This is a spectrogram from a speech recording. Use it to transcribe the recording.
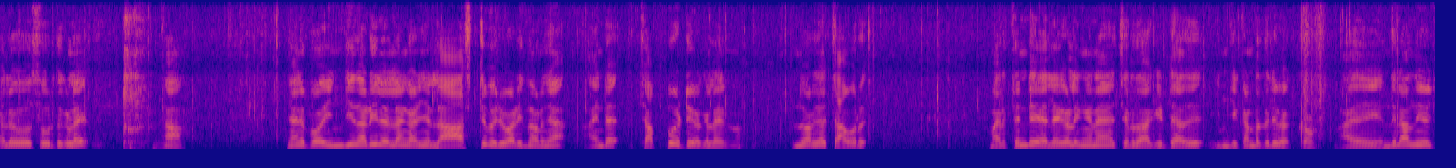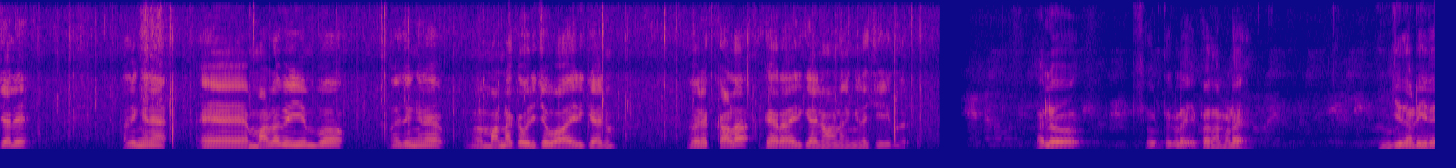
ഹലോ സുഹൃത്തുക്കളെ. ആ ഞാനിപ്പോൾ ഇഞ്ചി നടിയിലെല്ലാം കഴിഞ്ഞ ലാസ്റ്റ് പരിപാടി എന്ന് പറഞ്ഞാൽ അതിന്റെ ചപ്പ് വെട്ടി വെക്കലായിരുന്നു. എന്ന് പറഞ്ഞാൽ ചവറ്. മരത്തിന്റെ ഇലകൾ ഇങ്ങനെ ചെറുതാക്കിയിട്ട് അത് ഇഞ്ചിക്കണ്ടത്തിൽ വെക്കണം. അത് എന്തിനാണെന്ന് ചോദിച്ചാൽ അതിങ്ങനെ മഴ പെയ്യുമ്പോൾ അതിങ്ങനെ മണ്ണൊക്കെ ഒലിച്ച് പോകാതിരിക്കാനും അതുപോലെ കള കയറാതിരിക്കാനുമാണ് ഇങ്ങനെ ചെയ്യുന്നത്. ഹലോ സുഹൃത്തുക്കളെ ഇപ്പോൾ നമ്മുടെ ഇഞ്ചി നടിയിൽ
